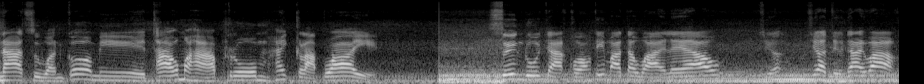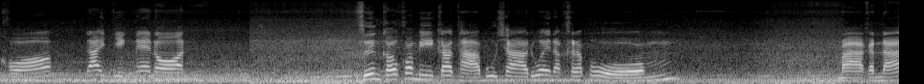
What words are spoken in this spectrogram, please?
หน้าสวนก็มีเท้ามหาพรหมให้กราบไหว้ ซึ่งดูจากของที่มาถวายแล้ว เชื่อเชื่อถือได้ว่าขอได้จริงแน่นอน ซึ่งเขาก็มีคาถาบูชาด้วยนะครับผม มากันนะ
